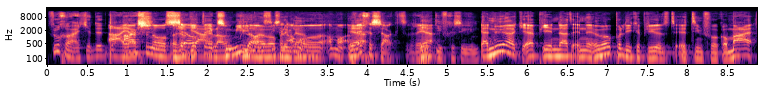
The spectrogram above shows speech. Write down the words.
Vroeger had je de, de Ajax Arsenal, Celtics, Milan. Die zijn allemaal, allemaal Ja. weggezakt, relatief gezien. Ja, nu had je, heb je inderdaad in de Europa League heb je het, het teams voorkomen. Maar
